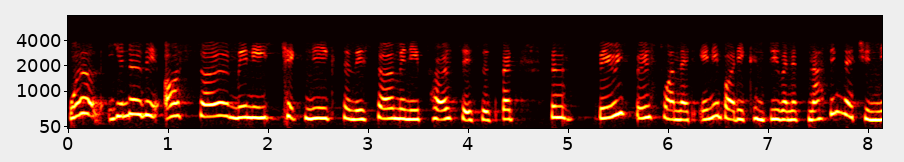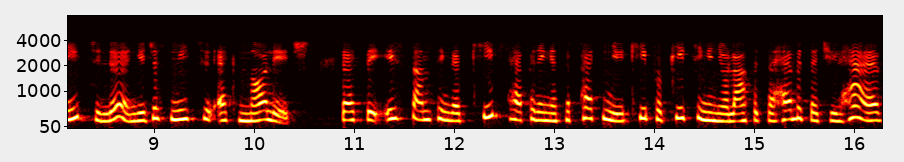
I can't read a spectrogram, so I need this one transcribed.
Well, you know, there are so many techniques and there's so many processes, but the very first one that anybody can do, and it's nothing that you need to learn. You just need to acknowledge that there is something that keeps happening. It's a pattern you keep repeating in your life. It's a habit that you have,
